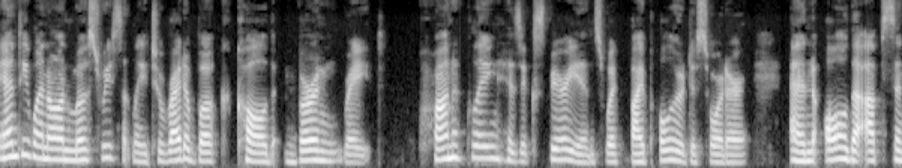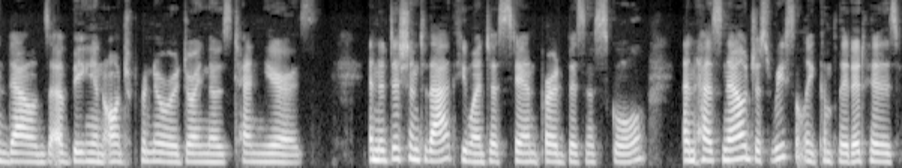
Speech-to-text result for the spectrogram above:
Andy went on most recently to write a book called Burn Rate, chronicling his experience with bipolar disorder and all the ups and downs of being an entrepreneur during those 10 years. In addition to that, he went to Stanford Business School and has now just recently completed his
